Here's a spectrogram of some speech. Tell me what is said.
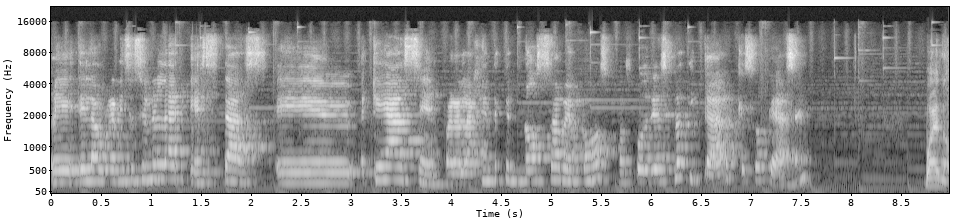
eh, en la organización en la que estás. Eh, ¿Qué hacen? Para la gente que no sabemos, ¿nos podrías platicar qué es lo que hacen? Bueno,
